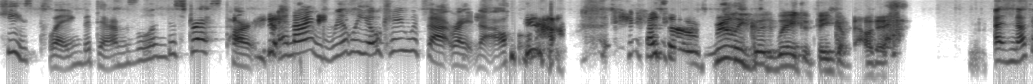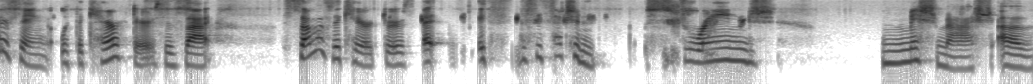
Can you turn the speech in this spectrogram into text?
he's playing the damsel in distress part. And I'm really okay with that right now. Yeah. That's a really good way to think about it. Another thing with the characters is that some of the characters, eh, it's this is such a strange mishmash of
